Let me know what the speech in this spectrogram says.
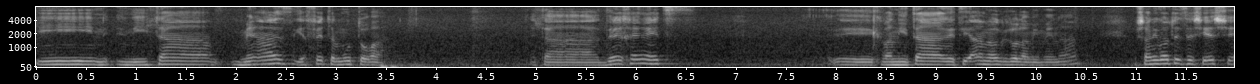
היא נהייתה מאז יפה תלמוד תורה. את הדרך ארץ אה, כבר נהייתה רתיעה מאוד גדולה ממנה. אפשר לראות את זה שיש אה,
